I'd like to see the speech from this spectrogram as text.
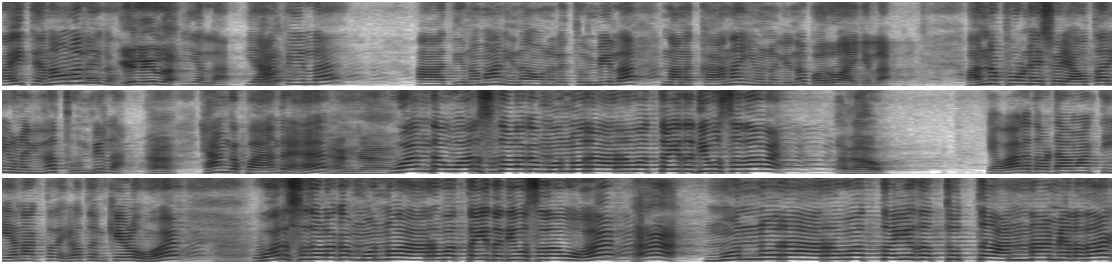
ಐತೆ ಐತೇನ ಅವನಲ್ಲಿ ಈಗ? ಇಲ್ಲ ಇಲ್ಲ. ಇಲ್ಲ. ಯಾಕೆ ಇಲ್ಲ? ಆ ದಿನಮಾನ ಇನ್ನೂ ಅವನಲ್ಲಿ ತುಂಬಿಲ್ಲ ನನ್ನ ಕಾನ ಇವನಲ್ಲಿನ ಬರೋ ಆಗಿಲ್ಲ. ಅನ್ನಪೂರ್ಣೇಶ್ವರಿ ಅವತಾರ ಇವನಲ್ಲಿನ ತುಂಬಿಲ್ಲ. ಹೆಂಗಪ್ಪ ಅಂದ್ರೆ ಒಂದು ವರ್ಷದೊಳಗ ಮುನ್ನೂರ ಅರವತ್ತೈದು ದಿವಸ ಅದಾವ. ಅದಾವ್. ಯಾವಾಗ ದೊಡ್ಡವಾಗ್ತಿ ಏನಾಗ್ತದೆ ಹೇಳ್ತಾನೆ ಕೇಳು. ವರ್ಷದೊಳಗ ಮುನ್ನೂರ ಅರವತ್ತೈದು ದಿವಸ ಅದಾವು. ಮುನ್ನೂರ ಅರವತ್ತೈದು ತುತ್ತು ಅನ್ನ ಮೇಲದಾಗ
